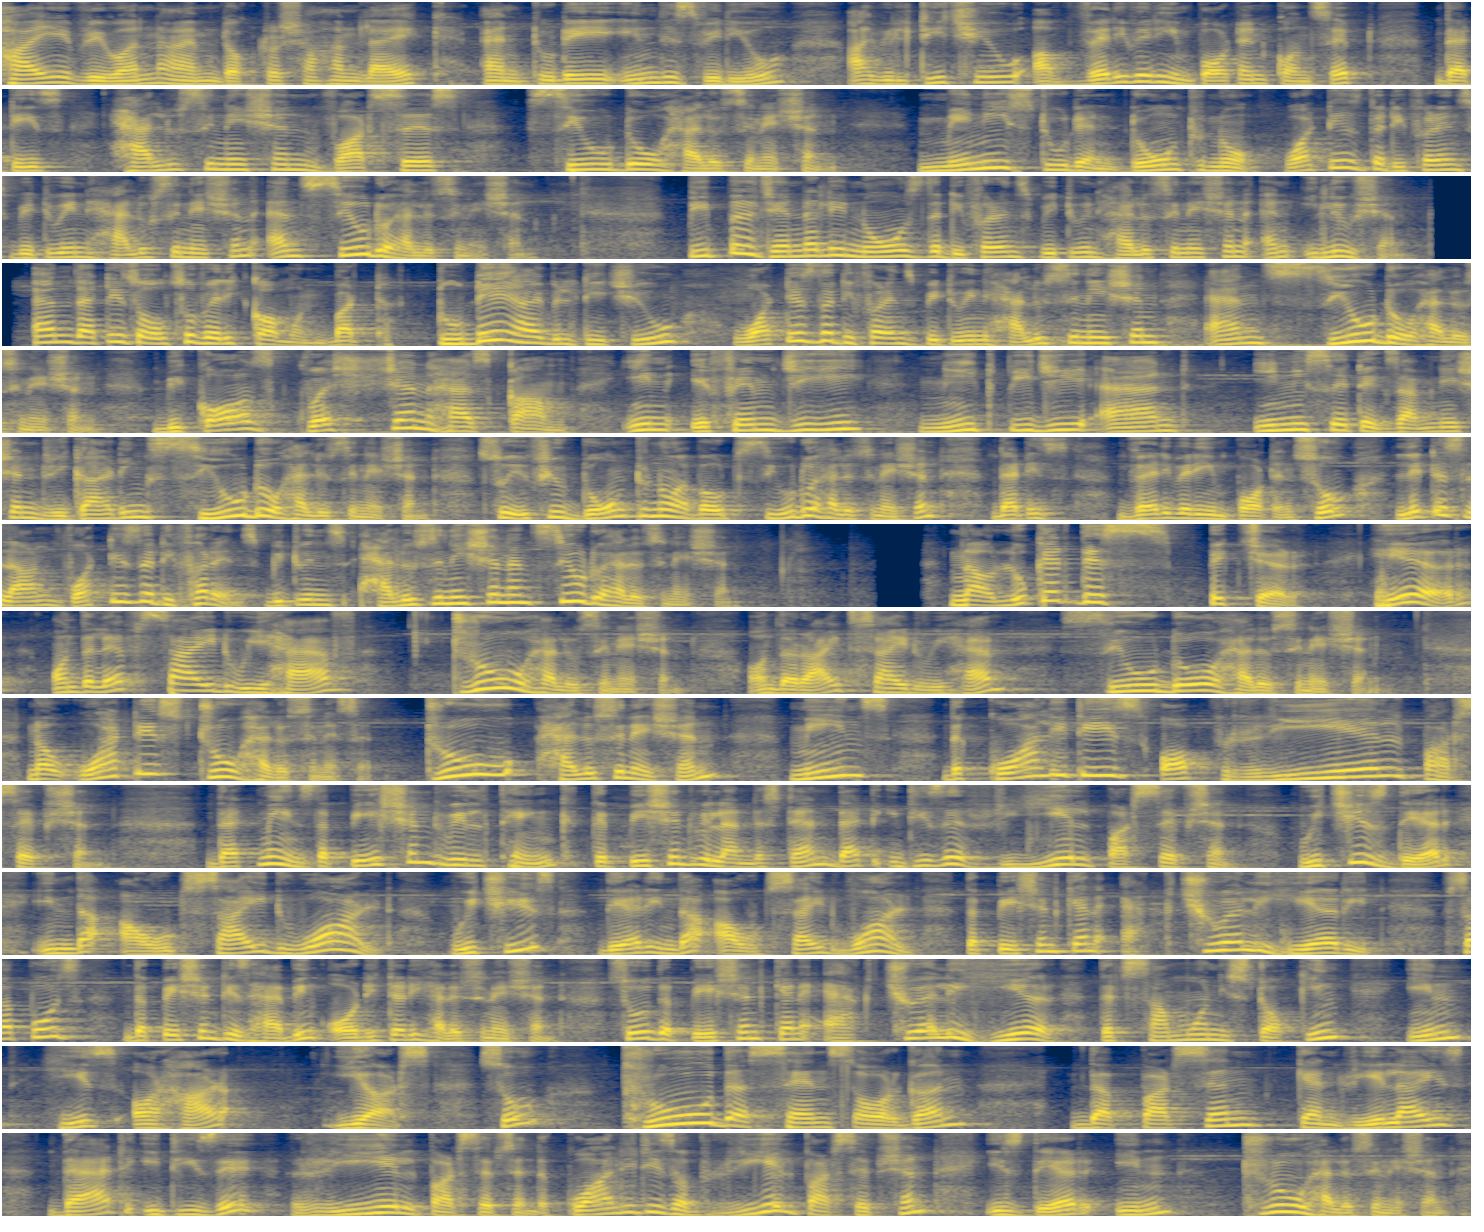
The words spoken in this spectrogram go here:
Hi everyone, I am Dr. Shahan Layek and today in this video I will teach you a very very important concept that is hallucination versus pseudo hallucination. Many students don't know what is the difference between hallucination and pseudo hallucination. People generally knows the difference between hallucination and illusion and that is also very common. But today i will teach you what is the difference between hallucination and pseudo hallucination because question has come in fmge NEET PG and INICET examination regarding pseudo hallucination so if you don't know about pseudo hallucination that is very very important. So let us learn what is the difference between hallucination and pseudo hallucination now look at this picture here on the left side we have true hallucination. On the right side we have pseudo hallucination. Now what is true hallucination? True hallucination means the qualities of real perception. That means the patient will think, the patient will understand that it is a real perception which is there in the outside world which is there in the outside world the patient can actually hear it suppose the patient is having auditory hallucination. So the patient can actually hear that someone is talking in his or her ears. So through the sense organ the person can realize that it is a real perception. The qualities of real perception is there in true hallucination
